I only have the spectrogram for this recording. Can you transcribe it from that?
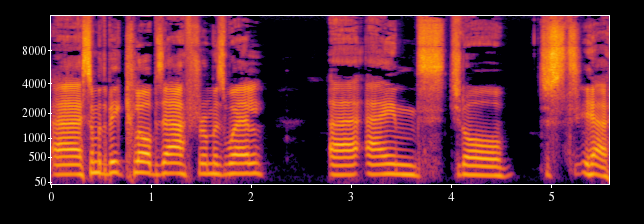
Uh, some of the big clubs after him as well. Uh, and, you know, just, yeah,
